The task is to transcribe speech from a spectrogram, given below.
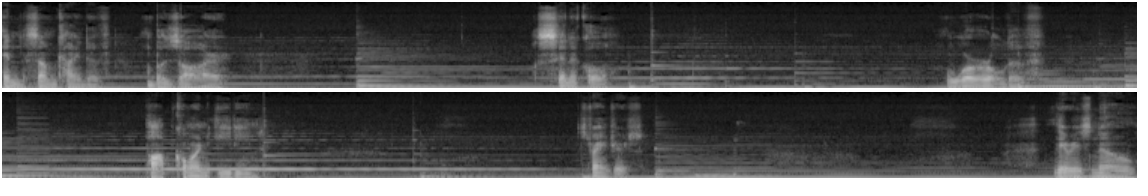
into some kind of bizarre, cynical world of popcorn eating strangers. There is no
